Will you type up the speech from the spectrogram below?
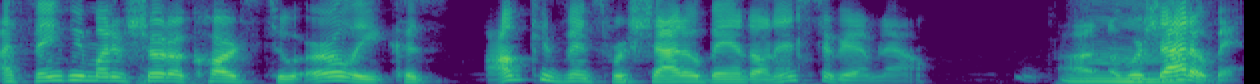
I think we might have showed our cards too early because I'm convinced we're shadow banned on Instagram now. Uh, we're Mm. shadow banned.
